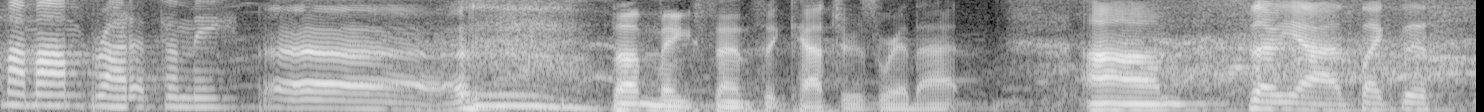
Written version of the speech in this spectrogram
My mom brought it for me. that makes sense that catchers wear that. Um, so yeah, it's like this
